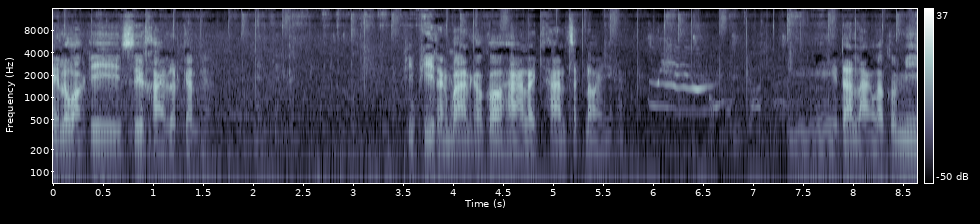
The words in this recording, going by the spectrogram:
ในระหว่างที่ซื้อขายรถกันนะครับพี่ๆทางบ้านเขาก็หารายทานสักหน่อยนี่ด้านหลังเราก็มี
